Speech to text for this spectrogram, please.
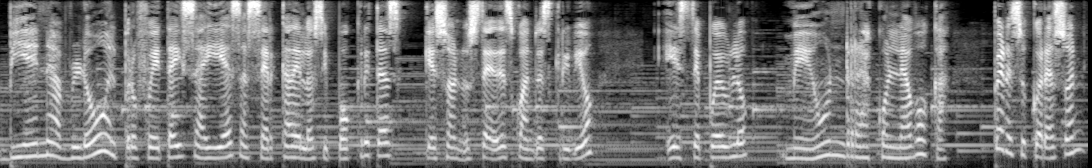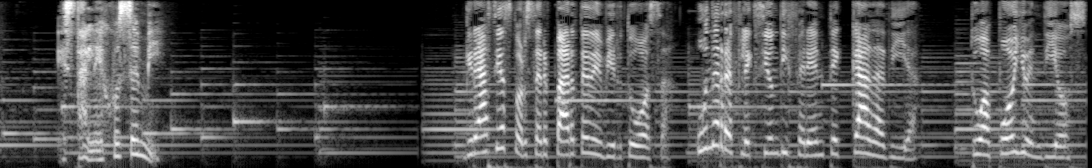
Bien habló el profeta Isaías acerca de los hipócritas que son ustedes cuando escribió, Este pueblo me honra con la boca, pero su corazón está lejos de mí. Gracias por ser parte de Virtuosa, una reflexión diferente cada día. Tu apoyo en Dios,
